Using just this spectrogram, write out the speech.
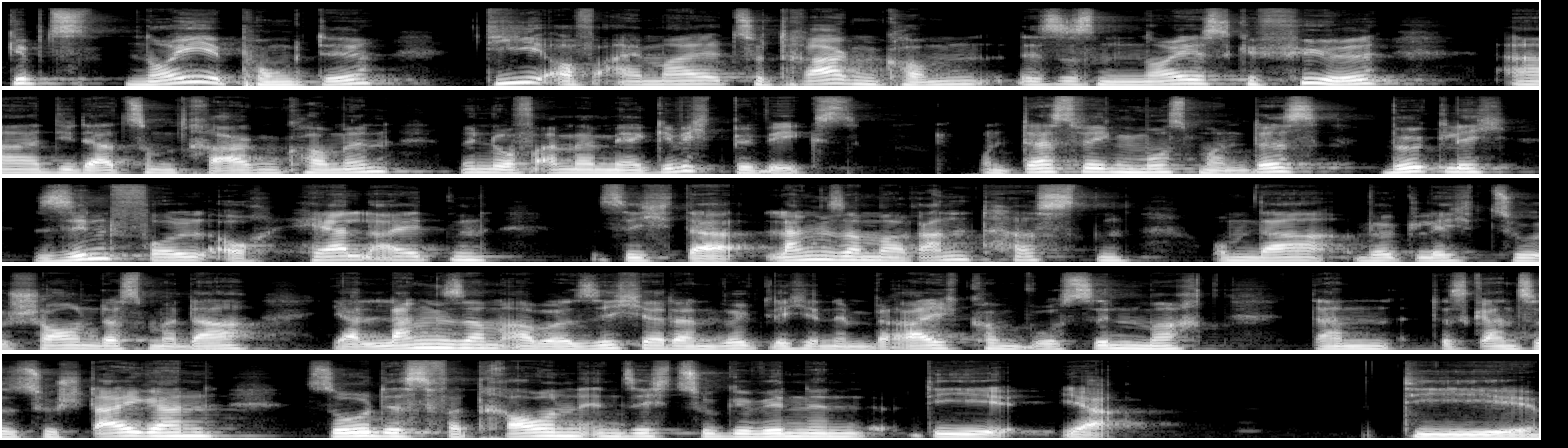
gibt es neue Punkte, die auf einmal zu tragen kommen. Es ist ein neues Gefühl, äh, die da zum Tragen kommen, wenn du auf einmal mehr Gewicht bewegst. Und deswegen muss man das wirklich sinnvoll auch herleiten, sich da langsamer rantasten, um da wirklich zu schauen, dass man da ja langsam, aber sicher dann wirklich in den Bereich kommt, wo es Sinn macht, dann das Ganze zu steigern, so das Vertrauen in sich zu gewinnen, die ja die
